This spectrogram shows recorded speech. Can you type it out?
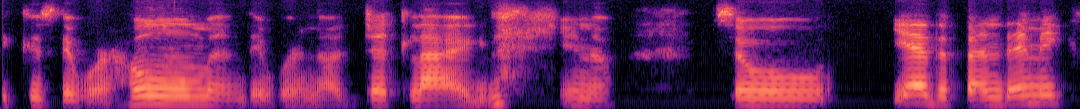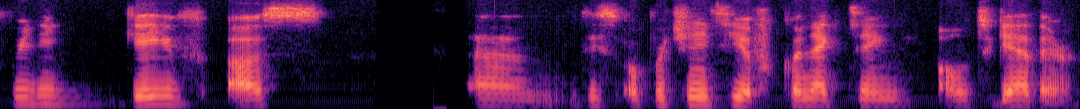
because they were home and they were not jet lagged, you know. So yeah, the pandemic really gave us um, this opportunity of connecting all together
